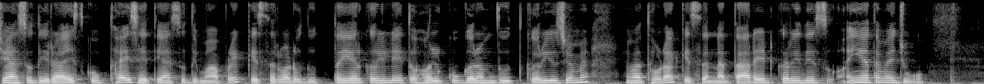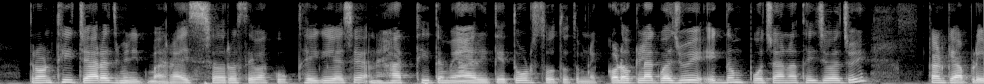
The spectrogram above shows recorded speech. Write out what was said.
જ્યાં સુધી રાઈસ કૂક થાય છે, ત્યાં સુધીમાં આપણે કેસરવાળું દૂધ તૈયાર કરી લઈએ. તો હલકું ગરમ દૂધ કર્યું છે મેં. એમાં થોડા કેસરના તાર એડ કરી દઈશું અહીંયા તમે જુઓ. ત્રણથી ચાર જ મિનિટમાં રાઈસ સરસ એવા કૂક થઈ ગયા છે અને હાથથી તમે આ રીતે તોડશો તો તમને કડક લાગવા જોઈએ, એકદમ પોચા ન થઈ જવા જોઈએ. કારણ કે આપણે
